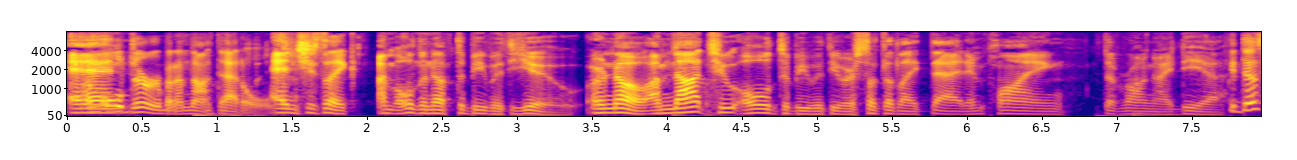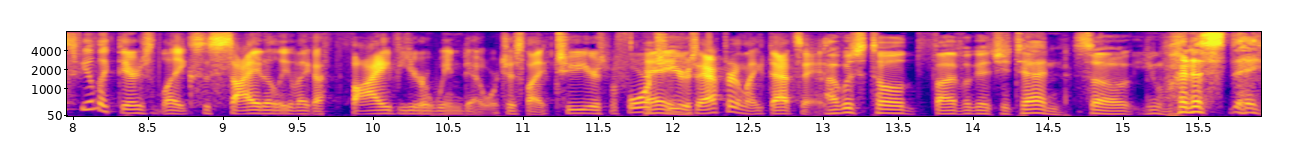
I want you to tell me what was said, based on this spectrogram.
I'm older, but I'm not that old. and she's like, "I'm old enough to be with you," or "No, I'm not too old to be with you," or something like that, implying the wrong idea. it does feel like there's like societally like a five year window, which is like two years before, Hey. two years after, and like that's it. I was told five will get you ten, so you want to stay,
